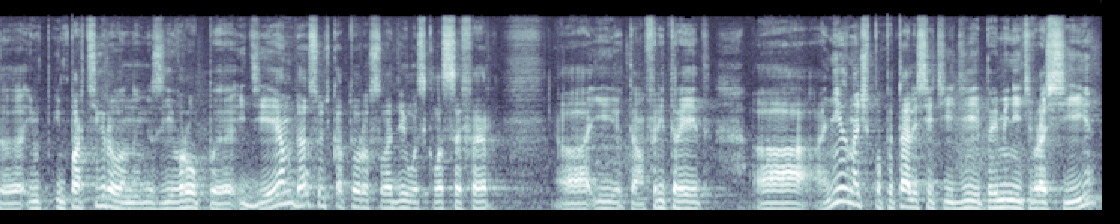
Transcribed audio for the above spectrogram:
импортированным из Европы идеям, да, суть которых сводилась к лассефер и там free trade, э, они, значит, попытались эти идеи применить в России,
